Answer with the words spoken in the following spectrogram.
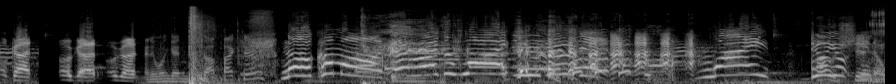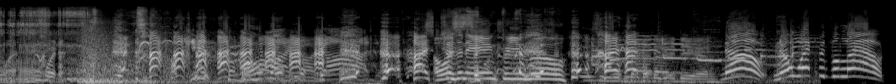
oh God. Oh God. Oh God. Anyone getting shot back there? No, come on, Terroriser. Why do you do this? Why do Oh, you? shit. You know what? We're. Oh, oh my god. I wasn't aiming for you, Moo. This is a bad idea. No, no weapons allowed.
